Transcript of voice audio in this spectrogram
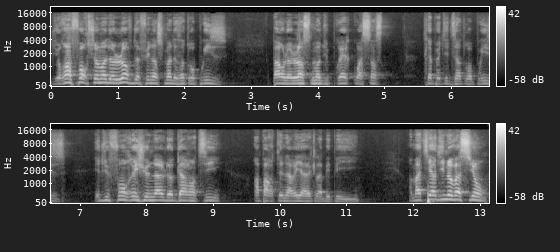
du renforcement de l'offre de financement des entreprises par le lancement du prêt croissance très petites entreprises et du Fonds régional de garantie en partenariat avec la BPI. En matière d'innovation,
